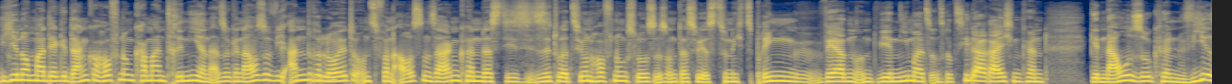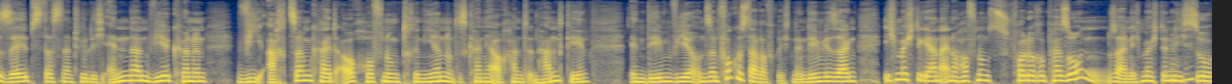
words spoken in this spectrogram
hier nochmal der Gedanke, Hoffnung kann man trainieren. Also genauso wie andere mhm. Leute uns von außen sagen können, dass die Situation hoffnungslos ist und dass wir es zu nichts bringen werden und wir niemals unsere Ziele erreichen können, genauso können wir selbst das natürlich ändern. Wir können wie Achtsamkeit auch Hoffnung trainieren und das kann ja auch Hand in Hand gehen, indem wir unseren Fokus darauf richten, indem wir sagen, ich möchte gerne eine hoffnungsvollere Person sein. Ich möchte nicht mhm. so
